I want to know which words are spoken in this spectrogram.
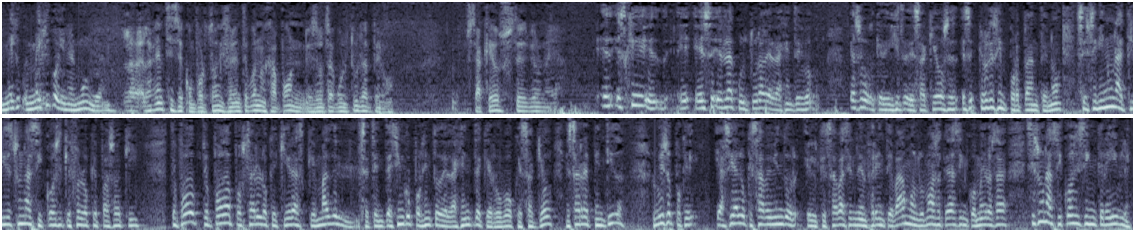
En México, en México y en el mundo. ¿eh? La, gente se comportó diferente. Bueno, en Japón es otra cultura, pero saqueos ustedes vieron allá. Es, que es, es, la cultura de la gente. Eso que dijiste de saqueos, creo que es importante, ¿no? Se, se viene una crisis, una psicosis, que fue lo que pasó aquí. Te puedo, te puedo apostar lo que quieras, que más del 75% de la gente que robó, que saqueó, está arrepentida. Lo hizo porque hacía lo que estaba viendo el que estaba haciendo enfrente. Vamos, nos vamos a quedar sin comer. O sea, si es una psicosis increíble.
